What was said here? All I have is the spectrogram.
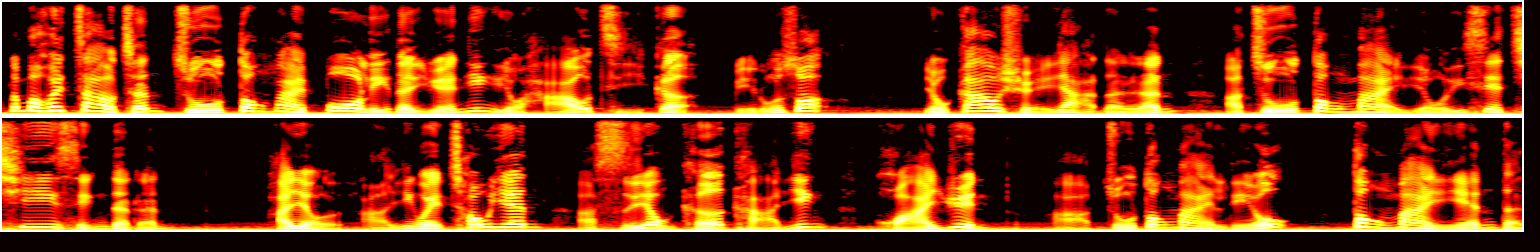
那么会造成主动脉剥离的原因有好几个，比如说有高血压的人啊，主动脉有一些畸形的人，还有啊因为抽烟啊、使用可卡因、怀孕啊、主动脉瘤、动脉炎等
